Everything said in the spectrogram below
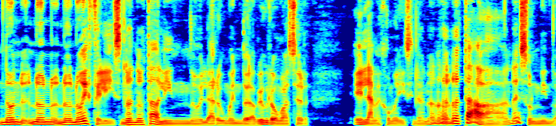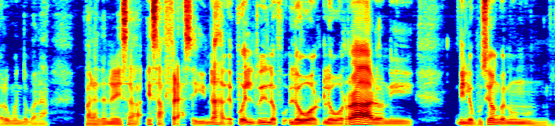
no, no, no, no, es feliz. No, no estaba lindo el argumento de la película como va ser es la mejor medicina. No, no, no estaba. No es un lindo argumento para, para tener esa, esa frase. Y nada, después el tweet lo, lo, borraron y, y, lo pusieron con un.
